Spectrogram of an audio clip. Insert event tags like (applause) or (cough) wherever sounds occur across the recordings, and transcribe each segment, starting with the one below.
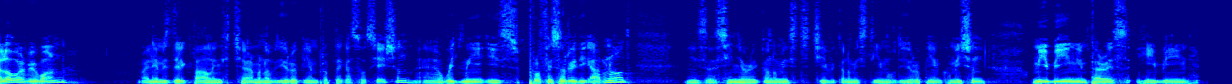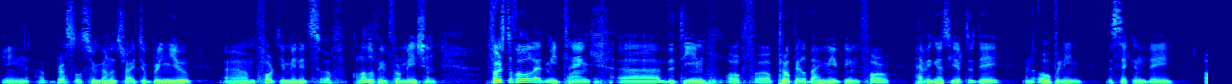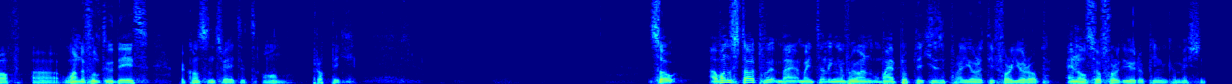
Hello, everyone. My name is Dirk Paelinck, Chairman of the European PropTech Association. Uh, with me is Professor Rudy Aernoudt. He's a senior economist, chief economist team of the European Commission. Me being in Paris, he being in uh, Brussels, we're going to try to bring you um, 40 minutes of a lot of information. First of all, let me thank uh, the team of uh, Propel by MIPIM for having us here today and opening the second day of uh, wonderful two days concentrated on PropTech. So I want to start with, by, by, telling everyone why PropTech is a priority for Europe and also for the European Commission.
